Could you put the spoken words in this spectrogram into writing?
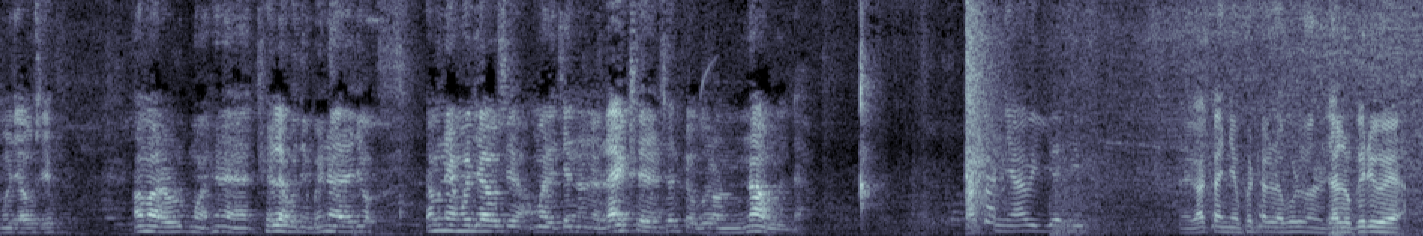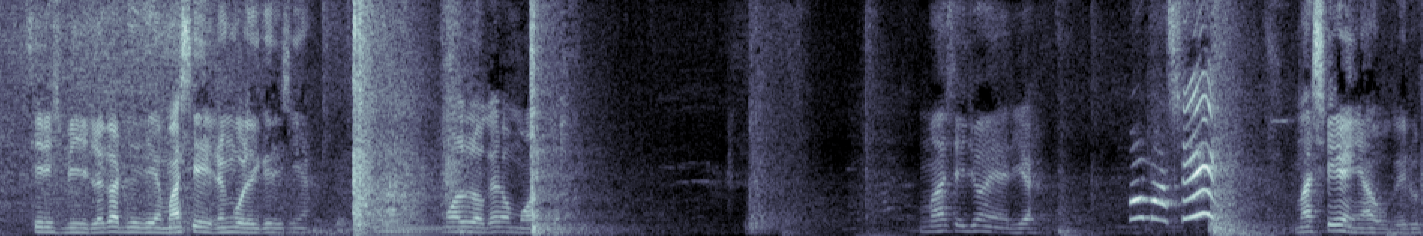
મજા આવશે. અમારા રૂપમાં છે ને છેલ્લા સુધી બના રહેજો. તમને મજા આવશે. અમારી ચેનલને લાઈક શેર અને સબસ્ક્રાઈબ કરવાનું ના ભૂલતા. કાકાને આવી ગયા છે. કાકાને ફટાકડા ફોડવાનું ચાલુ કર્યું હોય સિરીઝ બીજી લગાડી દીધી. માસી રંગોળી કરી છે મોલ્લો કર્યો મોલ્લો માસી જો અહીંયા રહ્યા. માસી! અહીંયા આવું કર્યું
